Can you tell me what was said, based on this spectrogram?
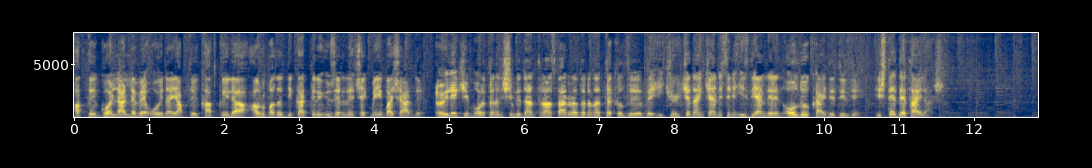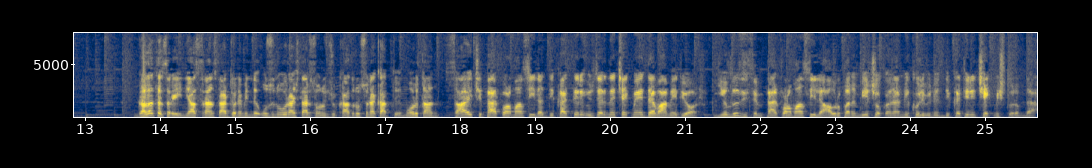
attığı gollerle ve oyuna yaptığı katkıyla Avrupa'da dikkatleri üzerine çekmeyi başardı. Öyle ki Morutan'ın şimdiden transfer radarına takıldığı ve iki ülkeden kendisini izleyenlerin olduğu kaydedildi. İşte detaylar. Galatasaray'ın yaz transfer döneminde uzun uğraşlar sonucu kadrosuna kattığı Morutan, sağ içi performansıyla dikkatleri üzerine çekmeye devam ediyor. Yıldız isim performansıyla Avrupa'nın birçok önemli kulübünün dikkatini çekmiş durumda.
